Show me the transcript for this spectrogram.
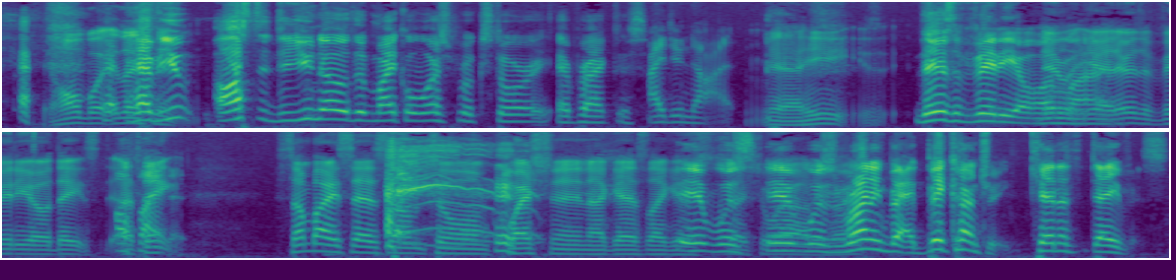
homeboy. Listen. Have you, Austin? Do you know the Michael Westbrook story at practice? I do not. Yeah, he. There's a video There, online. yeah, there's a video. They. I'll I find think it. somebody said something to him, questioning. I guess like his it was it was right? running back, big country, Kenneth Davis.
